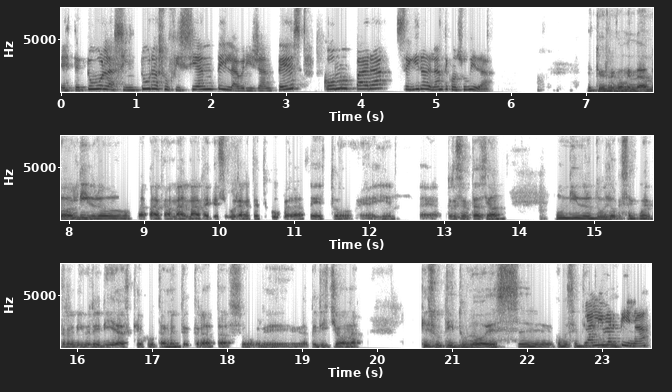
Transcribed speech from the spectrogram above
este, tuvo la cintura suficiente y la brillantez como para seguir adelante con su vida. Estoy recomendando libro, más de que seguramente te ocuparás de esto eh, ahí en la presentación, un libro tuyo que se encuentra en librerías que justamente trata sobre la perichona, que su título es, eh, ¿cómo se llama? La Libertina.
